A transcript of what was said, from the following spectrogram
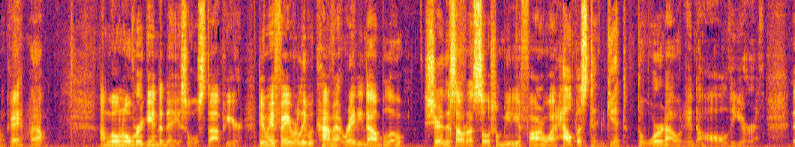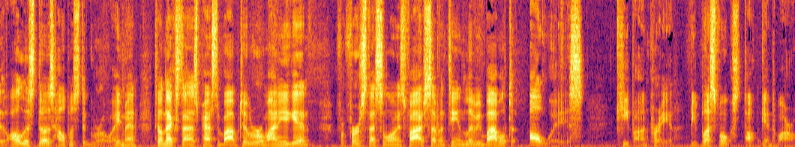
Okay? Well, I'm going over again today, so we'll stop here. Do me a favor, leave a comment rating down below. Share this out on social media far and wide. Help us to get the word out into all the earth. All this does help us to grow. Amen. Till next time, it's Pastor Bob Thibodeau reminding you again from 1 Thessalonians 5:17 Living Bible to always keep on praying. Be blessed, folks. Talk again tomorrow.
